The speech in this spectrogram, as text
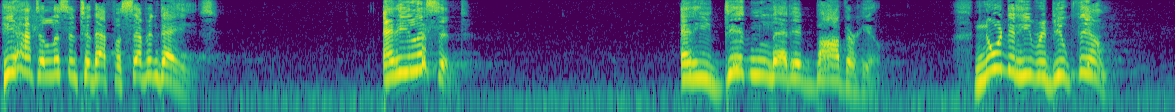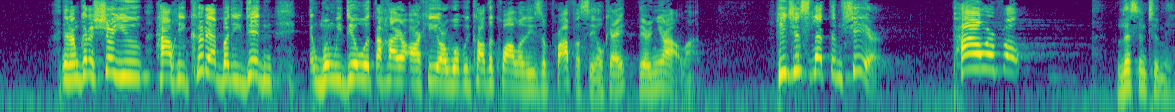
He had to listen to that for seven days. And he listened. And he didn't let it bother him, nor did he rebuke them. And I'm going to show you how he could have, but he didn't when we deal with the hierarchy or what we call the qualities of prophecy, okay? They're in your outline. He just let them share. Powerful. Listen to me.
